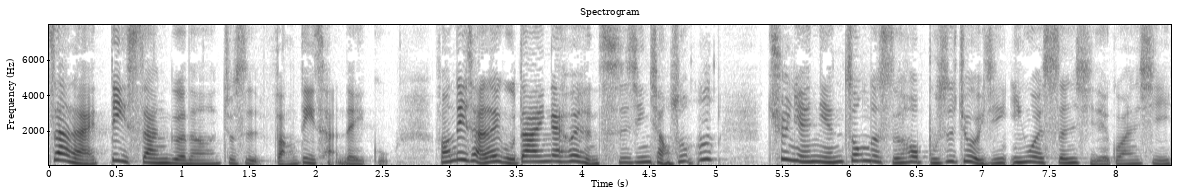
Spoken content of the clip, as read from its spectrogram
再来第三个呢，就是房地产类股。房地产类股大家应该会很吃惊，想说，嗯，去年年中的时候不是就已经因为升息的关系，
